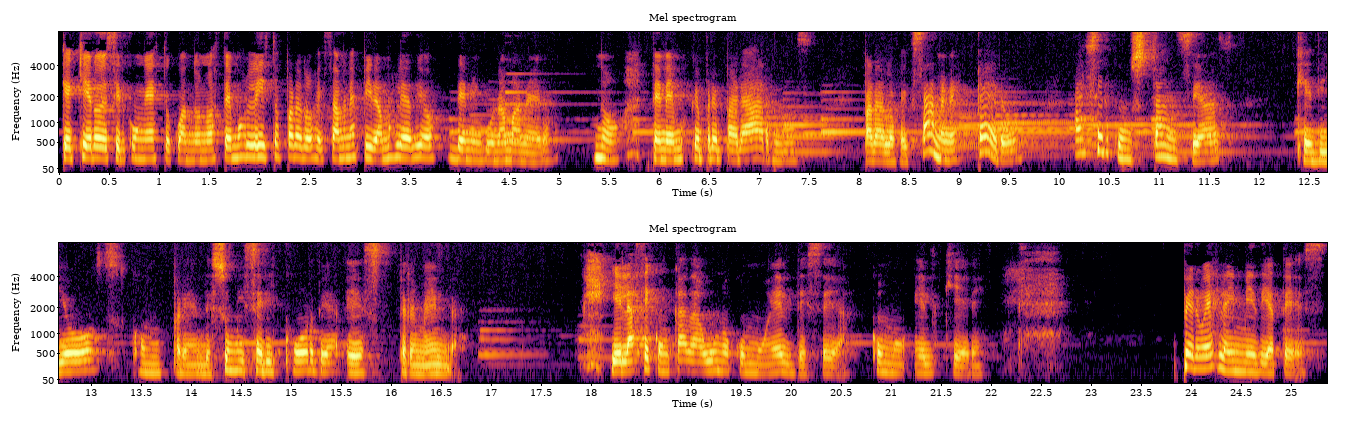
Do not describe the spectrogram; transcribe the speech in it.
¿Qué quiero decir con esto? Cuando no estemos listos para los exámenes, pidámosle a Dios de ninguna manera. No, tenemos que prepararnos para los exámenes, pero hay circunstancias que Dios comprende. Su misericordia es tremenda. Y Él hace con cada uno como Él desea, como Él quiere pero es la inmediatez.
